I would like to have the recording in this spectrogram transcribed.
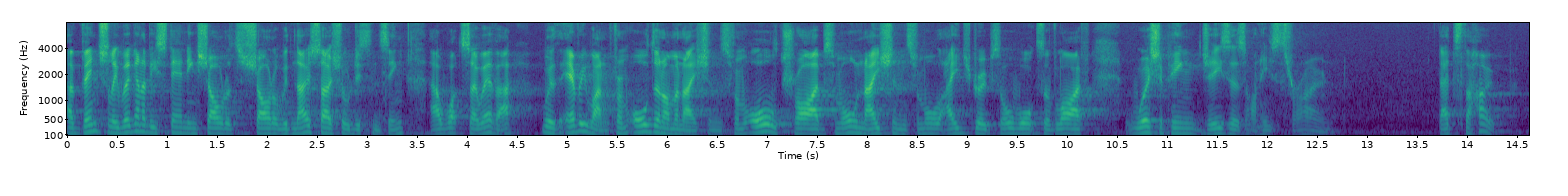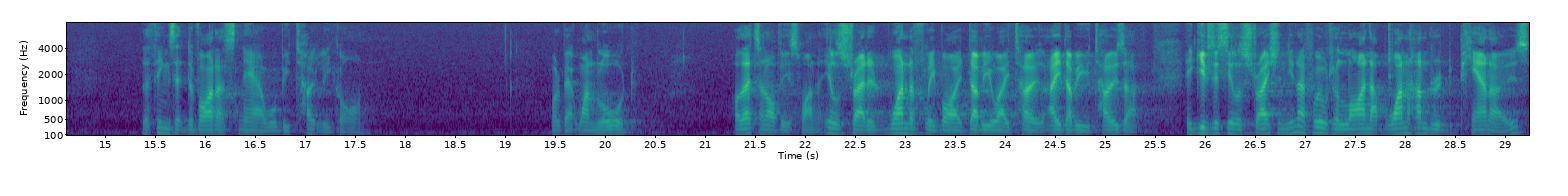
eventually we're going to be standing shoulder to shoulder with no social distancing uh, whatsoever with everyone from all denominations, from all tribes, from all nations, from all age groups, all walks of life, worshipping Jesus on his throne. That's the hope. The things that divide us now will be totally gone. What about one Lord? Well, that's an obvious one, illustrated wonderfully by W.A. Tozer, A.W. Tozer. He gives this illustration. You know, if we were to line up 100 pianos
